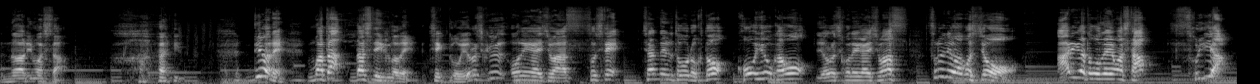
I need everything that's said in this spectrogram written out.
なりました。はい。ではね、また出していくので、チェックをよろしくお願いします。そして、チャンネル登録と高評価もよろしくお願いします。それではご視聴ありがとうございました。そいや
